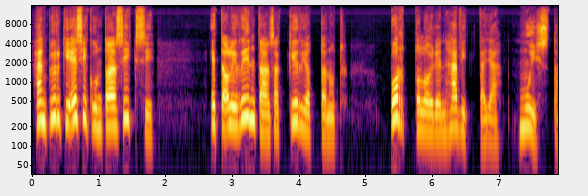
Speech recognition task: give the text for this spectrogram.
Hän pyrki esikuntaan siksi, että oli rintaansa kirjoittanut, porttoloiden hävittäjä, muista.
